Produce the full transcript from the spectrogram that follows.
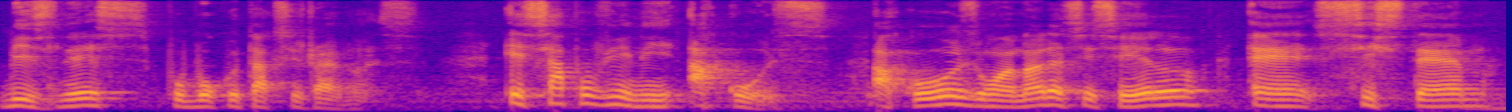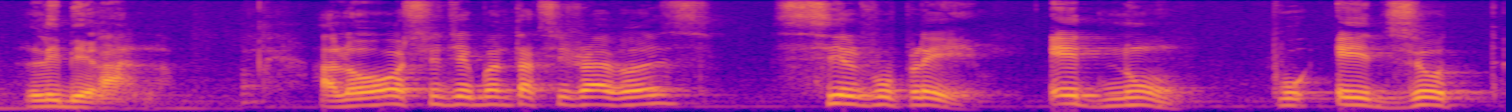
business pour beaucoup de taxi drivers. Et ça peut venir à cause, à cause où on a de Sicile un système libéral. Alors, vous bon taxi drivers, s'il vous plaît, aide-nous pour aider les autres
